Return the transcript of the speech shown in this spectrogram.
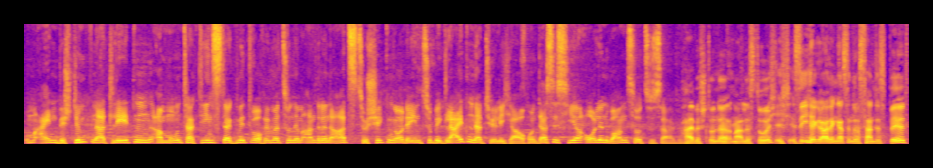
um einen bestimmten Athleten am Montag, Dienstag, Mittwoch immer zu einem anderen Arzt zu schicken oder ihn zu begleiten natürlich auch. Und das ist hier all in one sozusagen. Halbe Stunde hat man alles durch. Ich sehe hier gerade ein ganz interessantes Bild.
